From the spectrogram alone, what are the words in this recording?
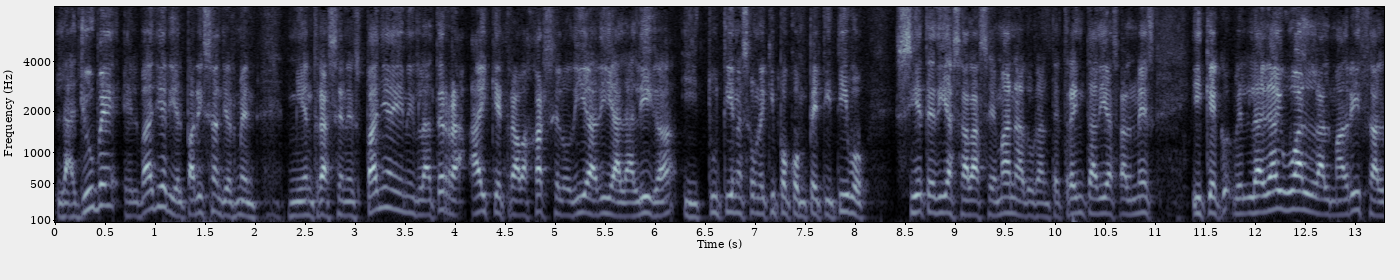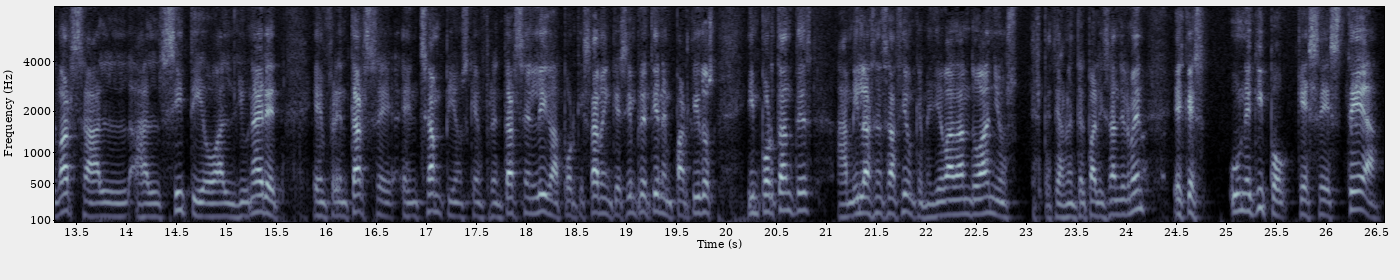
La Juve, el Bayern y el Paris Saint-Germain. Mientras en España y en Inglaterra hay que trabajárselo día a día la liga y tú tienes a un equipo competitivo siete días a la semana durante 30 días al mes y que le da igual al Madrid, al Barça, al, al City o al United enfrentarse en Champions que enfrentarse en Liga porque saben que siempre tienen partidos importantes, a mí la sensación que me lleva dando años, especialmente el Paris Saint-Germain, es que es un equipo que se estea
